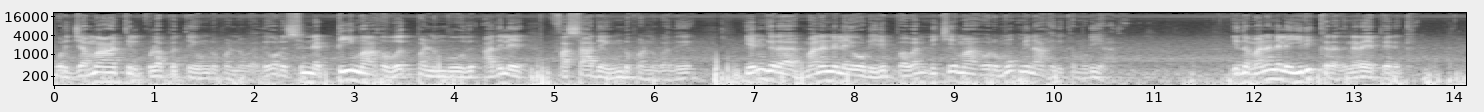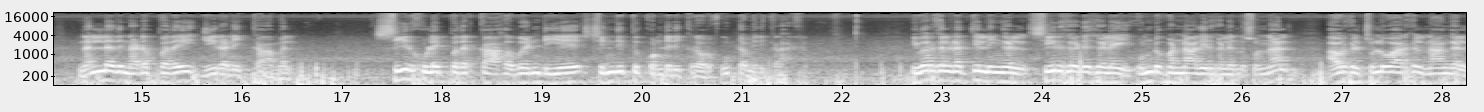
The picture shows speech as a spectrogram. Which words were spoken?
ஒரு ஜமாத்தில் குழப்பத்தை உண்டு பண்ணுவது ஒரு சின்ன டீமாக ஒர்க் பண்ணும்போது அதிலே ஃபசாதை உண்டு பண்ணுவது என்கிற மனநிலையோடு இருப்பவன் நிச்சயமாக ஒரு மூமினாக இருக்க முடியாது. இந்த மனநிலை இருக்கிறது நிறைய பேருக்கு. நல்லது நடப்பதை ஜீரணிக்காமல் சீர்குலைப்பதற்காக வேண்டியே சிந்தித்து கொண்டிருக்கிற ஒரு கூட்டம் இருக்கிறார்கள். இவர்களிடத்தில் நீங்கள் சீர்கேடுகளை உண்டு பண்ணாதீர்கள் என்று சொன்னால் அவர்கள் சொல்லுவார்கள் நாங்கள்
